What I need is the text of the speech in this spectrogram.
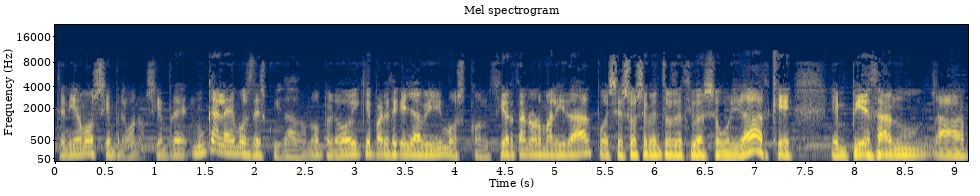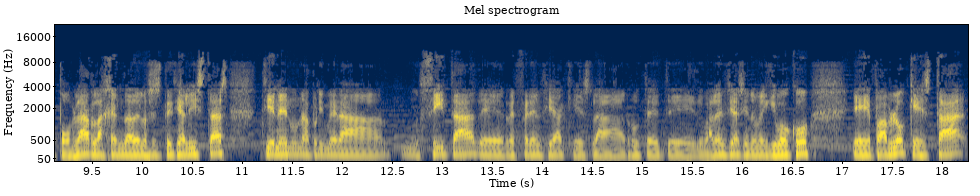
teníamos siempre, bueno, siempre, nunca la hemos descuidado, ¿no? Pero hoy que parece que ya vivimos con cierta normalidad, pues esos eventos de ciberseguridad que empiezan a poblar la agenda de los especialistas, tienen una primera cita de referencia que es la ruta de, de Valencia, si no me equivoco, eh, Pablo, que está,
